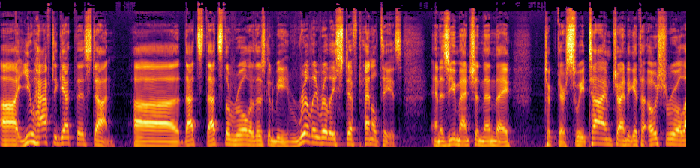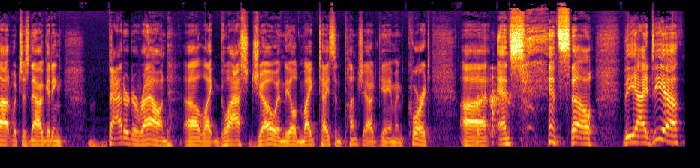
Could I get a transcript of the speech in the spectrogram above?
uh, you have to get this done. Uh, that's that's the rule, or there's going to be really really stiff penalties. And as you mentioned, then they took their sweet time trying to get the OSHA rule out, which is now getting battered around uh, like Glass Joe in the old Mike Tyson Punch Out game in court. Uh, and, and so the idea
